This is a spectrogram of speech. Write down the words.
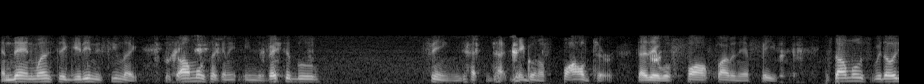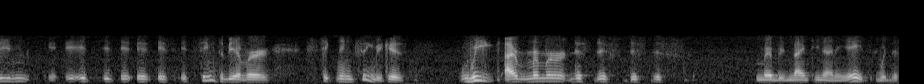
and then once they get in, it seems like it's almost like an inevitable thing that, that they're going to falter, that they will fall flat on their face. It's almost without even it it, it it it it seems to be a very sickening thing because we I remember this this this this maybe 1998 with the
